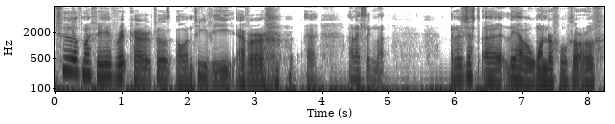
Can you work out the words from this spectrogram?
two of my favourite characters on TV ever, uh, and I sing that. And it's just, uh, they have a wonderful sort of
